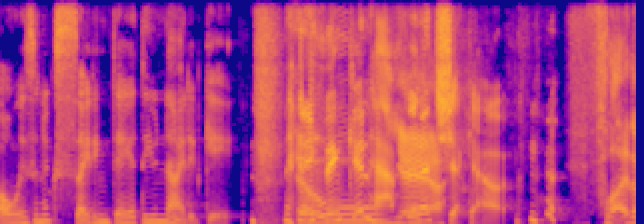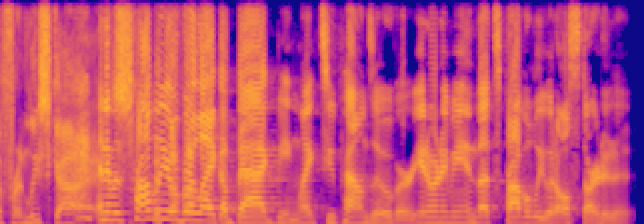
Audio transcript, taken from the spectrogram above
always an exciting day at the United Gate. Anything can Oh, happen yeah. at checkout. Fly the friendly sky. And it was probably over like a bag being like two pounds over. You know what I mean? That's probably what all started it.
